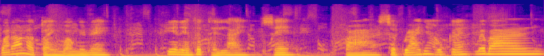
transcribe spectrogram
và đó là toàn bộ ngày nay. Nếu anh em thích thì like, share và subscribe nhé. Ok, bye bye.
